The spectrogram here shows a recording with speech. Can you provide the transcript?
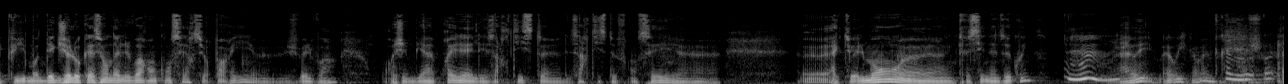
puis, moi, dès que j'ai l'occasion d'aller le voir en concert sur Paris, je vais le voir. Bon, J'aime bien après les, artistes, les artistes français actuellement, Christine and the Queens. Ah, oui. Ah oui, bah oui, quand même. Très bon choix.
